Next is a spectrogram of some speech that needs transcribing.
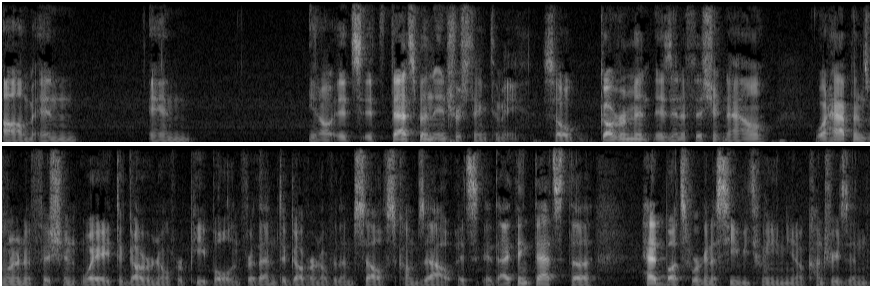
um, and and you know, it's it's that's been interesting to me. So government is inefficient now. What happens when an efficient way to govern over people and for them to govern over themselves comes out? It's it, I think that's the headbutts we're going to see between you know countries and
